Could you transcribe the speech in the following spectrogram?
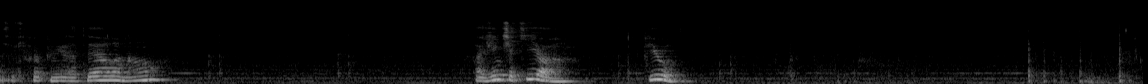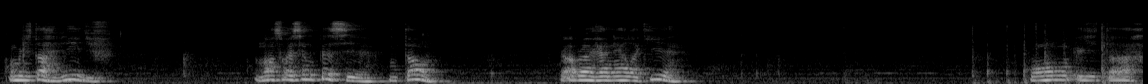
Essa aqui foi a primeira tela, não. A gente aqui, ó, viu? Como editar vídeos. O nosso vai ser no PC. Então, eu abro a janela aqui como editar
